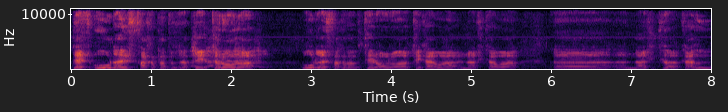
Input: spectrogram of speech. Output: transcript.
That's all those whakapapas up there, Te Rora, all those whakapapas, Te Rora, Te Kawa, Ngāti Kawa, uh, uh, Ngāti Kahu,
